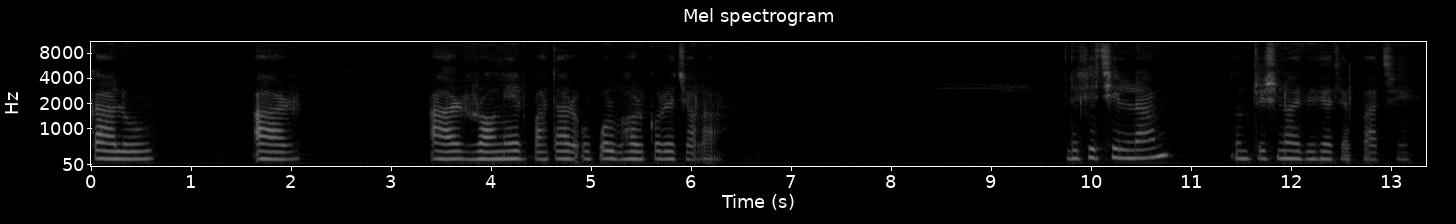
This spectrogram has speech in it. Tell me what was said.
কালো আর আর রঙের পাতার উপর ভর করে চলা। লিখেছিলাম উনত্রিশ নয় দুই হাজার পাঁচে।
